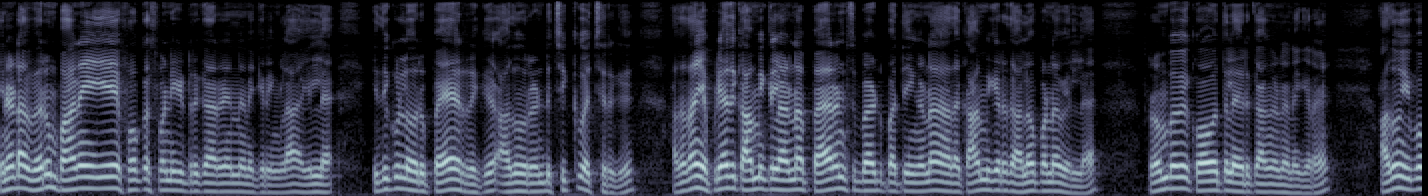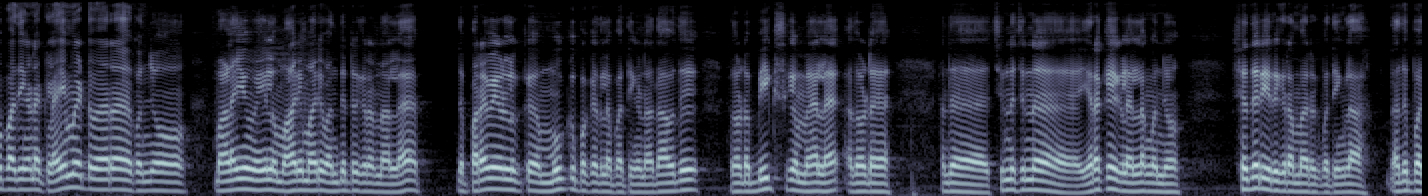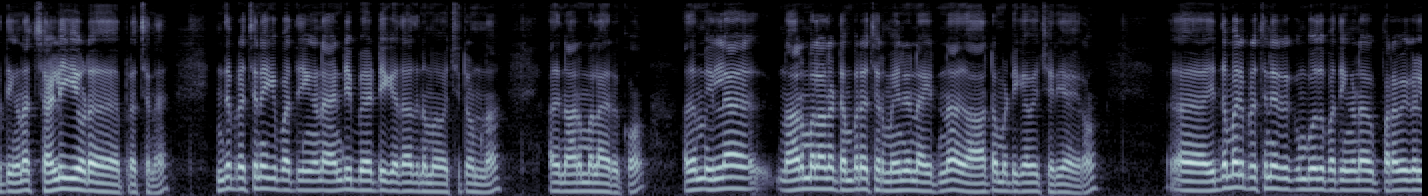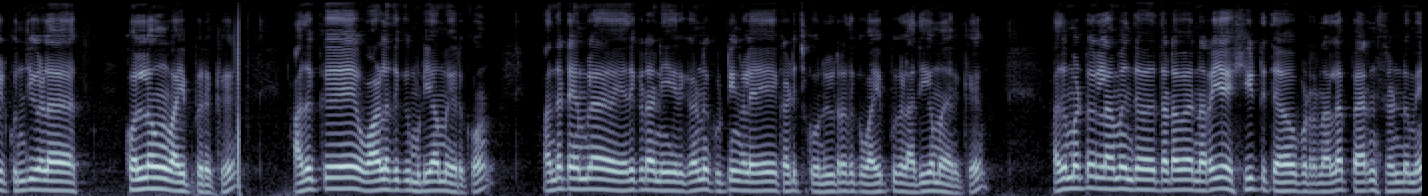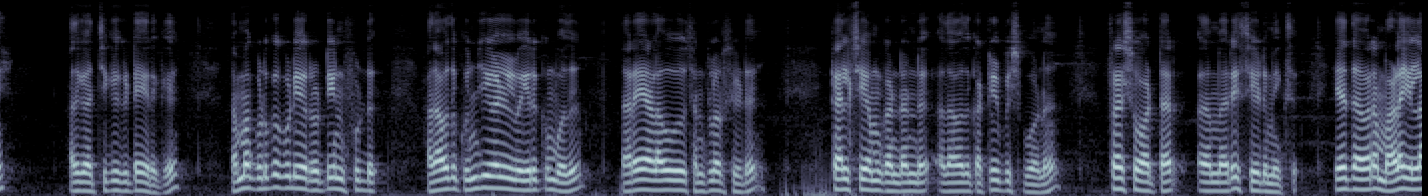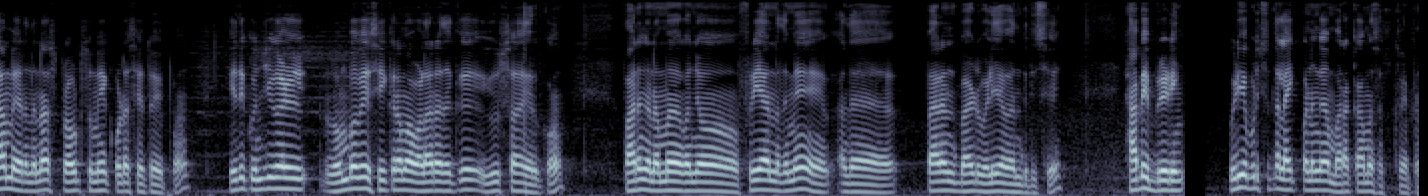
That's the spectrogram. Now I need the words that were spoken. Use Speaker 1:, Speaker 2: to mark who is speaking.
Speaker 1: என்னடா வெறும் பானையே ஃபோக்கஸ் பண்ணிக்கிட்டு இருக்காருன்னு நினைக்கிறீங்களா? இல்லை. இதுக்குள்ளே ஒரு பெயர் இருக்குது அதுவும் ரெண்டு சிக்கு வச்சுருக்கு. அதை தான் எப்படியாவது காமிக்கலான்னா பேரண்ட்ஸ் பேர்டு பார்த்தீங்கன்னா அதை காமிக்கிறது அலோவ் பண்ணவே இல்லை. ரொம்பவே கோவத்தில் இருக்காங்கன்னு நினைக்கிறேன். அதுவும் இப்போ பார்த்தீங்கன்னா கிளைமேட் வேறு கொஞ்சம் மழையும் வெயிலும் மாறி மாறி வந்துட்டுருக்கிறனால இந்த பறவைகளுக்கு மூக்கு பக்கத்தில் பார்த்திங்கன்னா அதாவது அதோட பீக்ஸுக்கு மேலே அதோட அந்த சின்ன சின்ன இறக்கைகள் எல்லாம் கொஞ்சம் சிதறி இருக்கிற மாதிரி இருக்குது பார்த்தீங்களா அது பார்த்தீங்கன்னா சளியோட பிரச்சனை. இந்த பிரச்சனைக்கு பார்த்தீங்கன்னா ஆன்டிபயோட்டிக் ஏதாவது நம்ம வச்சிட்டோம்னா அது நார்மலாக இருக்கும். அது இல்லை நார்மலான டெம்பரேச்சர் மெயின்டைன் ஆகிட்டுனா அது ஆட்டோமேட்டிக்காகவே சரியாயிரும். இந்த மாதிரி பிரச்சனை இருக்கும்போது பார்த்திங்கன்னா பறவைகள் குஞ்சுகளை கொல்லவும் வாய்ப்பு இருக்குது அதுக்கு வாழறதுக்கு முடியாமல் இருக்கும். அந்த டைமில் எதுக்குடா நீ இருக்கன்னு குட்டிங்களையே கடிச்சு கொல்றதுக்கு வாய்ப்புகள் அதிகமாக இருக்குது அது மட்டும் இல்லாமல் இந்த தடவை நிறைய ஹீட்டு தேவைப்படுறனால பேரண்ட்ஸ் ரெண்டுமே அதுக்கு வச்சுக்கிக்கிட்டே இருக்குது நம்ம கொடுக்கக்கூடிய ரொட்டீன் ஃபுட்டு அதாவது குஞ்சுகள் இருக்கும்போது நிறைய அளவு சன்ஃப்ளவர் சீடு கால்சியம் கண்டன்ட் அதாவது கட்டில் ஃபிஷ் போனு ஃப்ரெஷ் வாட்டர் அது மாதிரி சீடு மிக்ஸ் இதை தவிர மழை இல்லாமல் இருந்ததுன்னா ஸ்ப்ரவுட்ஸுமே கூட சேர்த்து வைப்போம். இது குஞ்சுகள் ரொம்பவே சீக்கிரமாக வளர்கிறதுக்கு யூஸாக இருக்கும். பாருங்கள் நம்ம கொஞ்சம் ஃப்ரீயானதுமே அந்த பேரண்ட் பேர்டு வெளியே வந்துடுச்சு. ஹாப்பி ப்ரீடிங் வீடியோ பிடிச்சிருந்தா லைக் பண்ணுங்கள் மறக்காமல் சப்ஸ்கிரைப்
